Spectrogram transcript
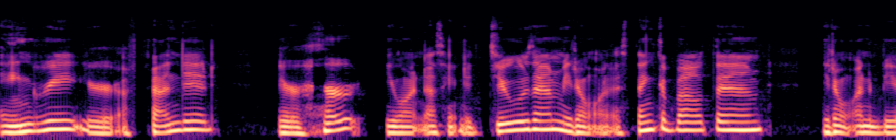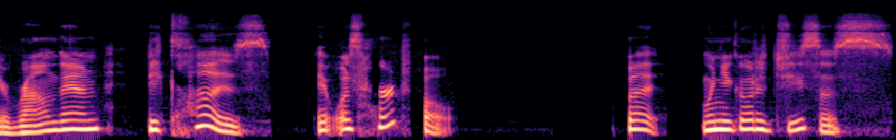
angry, you're offended, you're hurt, you want nothing to do with them, you don't want to think about them, you don't want to be around them because it was hurtful. But when you go to Jesus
